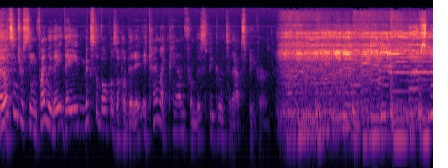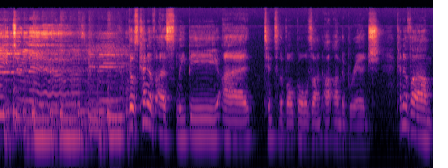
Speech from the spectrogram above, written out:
Now that's interesting. Finally, they they mixed the vocals up a bit. It, it kind of like panned from this speaker to that speaker. Those kind of uh, sleepy uh, tint to the vocals on uh, on the bridge, kind of um,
